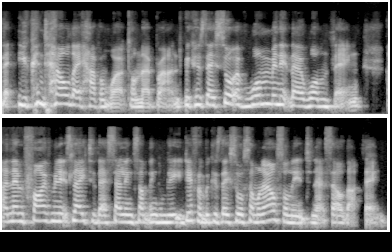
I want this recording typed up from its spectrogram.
that you can tell they haven't worked on their brand because they're sort of one minute they're one thing and then five minutes later they're selling something completely different because they saw someone else on the internet sell that thing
